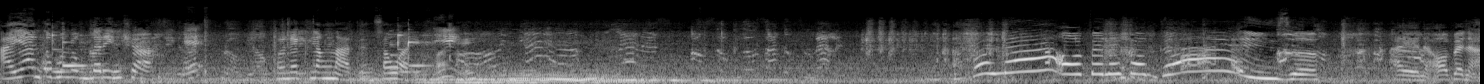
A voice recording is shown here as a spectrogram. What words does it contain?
Ayan, tumunog na rin siya. Eh, Connect lang natin sa wifi. Hala! Open na siya, guys! Ayan na, open na.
